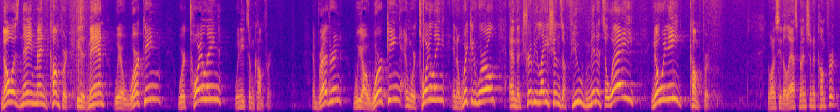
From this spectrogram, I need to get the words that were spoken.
Noah's name meant comfort. He said, Man, we're working, we're toiling, we need some comfort. And brethren, we are working and we're toiling in a wicked world, and the tribulation's a few minutes away. You know we need? Comfort. You want to see the last mention of comfort?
